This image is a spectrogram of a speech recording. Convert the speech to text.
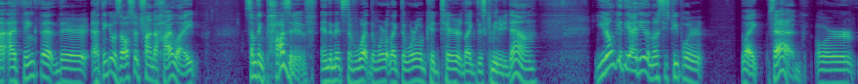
I think that there. I think it was also trying to highlight something positive in the midst of what the world, like the world, could tear like this community down. You don't get the idea that most of these people are like sad or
